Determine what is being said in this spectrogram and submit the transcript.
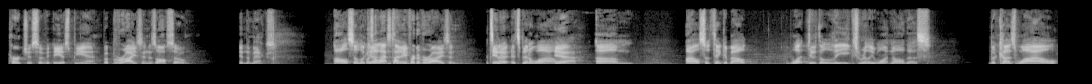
purchase of ESPN. But Verizon is also in the mix. I also look When's at the last time think, you've heard of Verizon? It's been, a- it's been a while. yeah. I also think about what do the leagues really want in all this? Because while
